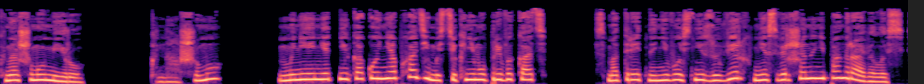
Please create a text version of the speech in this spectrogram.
к нашему миру. К нашему? Мне нет никакой необходимости к нему привыкать. Смотреть на него снизу вверх мне совершенно не понравилось.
